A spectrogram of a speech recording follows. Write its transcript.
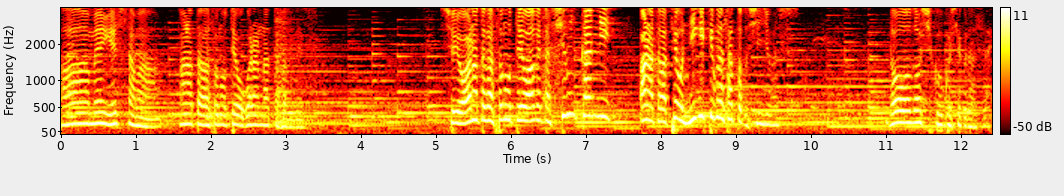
アーメンイエス様あなたはその手をご覧になったはずです。主よあなたがその手を挙げた瞬間にあなたは手を握ってくださったと信じます。どうぞ祝福してください。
